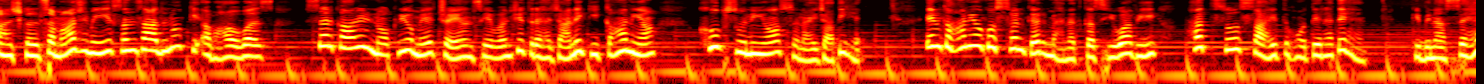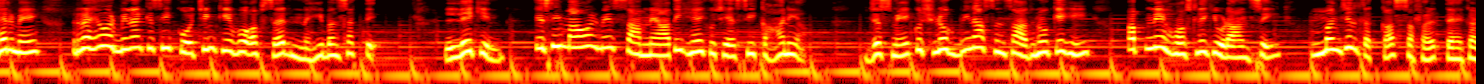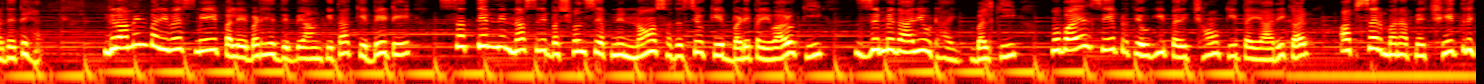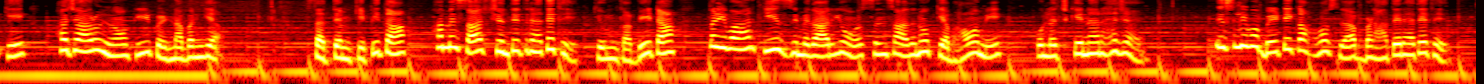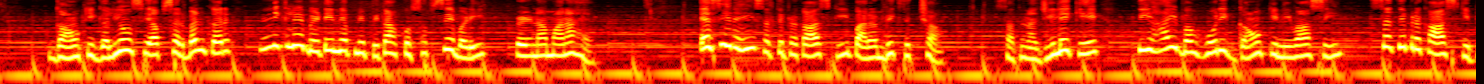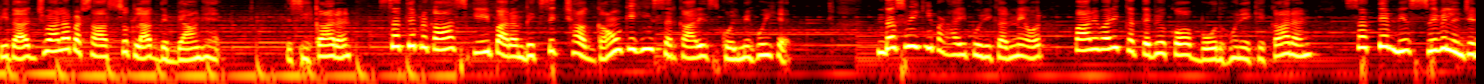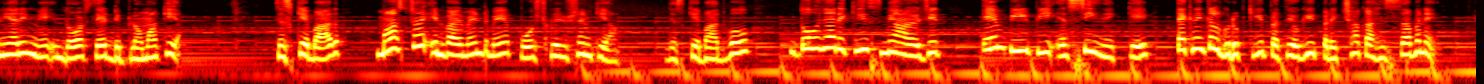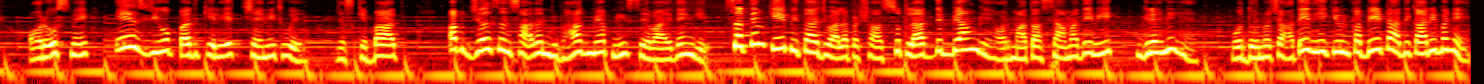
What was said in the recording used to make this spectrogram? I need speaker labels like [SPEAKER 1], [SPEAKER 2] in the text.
[SPEAKER 1] आजकल समाज में संसाधनों के अभाववश सरकारी नौकरियों में चयन से वंचित रह जाने की कहानियाँ खूब सुनी और सुनाई जाती है। इन कहानियों को सुनकर मेहनत कस युवा भी हतोत्साहित होते रहते हैं कि बिना शहर में रहे और बिना किसी कोचिंग के वो अफसर नहीं बन सकते। लेकिन इसी माहौल में सामने आती हैं कुछ ऐसी कहानियाँ, जिसमें कुछ लोग बिना संसाधनों के ही अपने हौसले की उड़ान से मंजिल तक का सफ़र तय कर देते हैं। ग्रामीण परिवेश में पले बढ़े दिव्यांग पिता के बेटे सत्यम ने न सिर्फ़ बचपन से अपने नौ सदस्यों के बड़े परिवारों की ज़िम्मेदारी उठाई, बल्कि मोबाइल से प्रतियोगी परीक्षाओं की तैयारी कर अफसर बन अपने क्षेत्र के हज़ारों युवाओं की प्रेरणा बन गया। सत्यम के पिता हमेशा चिंतित रहते थे कि उनका बेटा परिवार की जिम्मेदारियों और संसाधनों के अभाव में उलझ के न रह जाए। इसलिए वो बेटे का हौसला बढ़ाते रहते थे। गाँव की गलियों से अफसर बनकर निकले बेटे ने अपने पिता को सबसे बड़ी प्रेरणा माना है। ऐसी रही सत्य प्रकाश की प्रारंभिक शिक्षा। सतना ज़िले के तिहाई बमहोरी गाँव के निवासी सत्य प्रकाश के पिता ज्वाला प्रसाद शुक्ला दिव्यांग हैं। इसी कारण सत्य प्रकाश की प्रारंभिक शिक्षा गाँव के ही सरकारी स्कूल में हुई है। दसवीं की पढ़ाई पूरी करने और पारिवारिक कर्तव्यों को बोध होने के कारण सत्यम ने सिविल इंजीनियरिंग में इंदौर से डिप्लोमा किया, जिसके बाद मास्टर इन्वायरमेंट में पोस्ट ग्रेजुएशन किया, जिसके बाद वो 2021 में आयोजित एमपीपीएससी के टेक्निकल ग्रुप की प्रतियोगी परीक्षा का हिस्सा बने और उसमें एसडीओ पद के लिए चयनित हुए, जिसके बाद अब जल संसाधन विभाग में अपनी सेवाएँ देंगे सत्यम के पिता ज्वाला प्रसाद शुक्ला दिव्यांग हैं और माता श्यामा देवी गृहिणी हैं। वो दोनों चाहते थे कि उनका बेटा अधिकारी बने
